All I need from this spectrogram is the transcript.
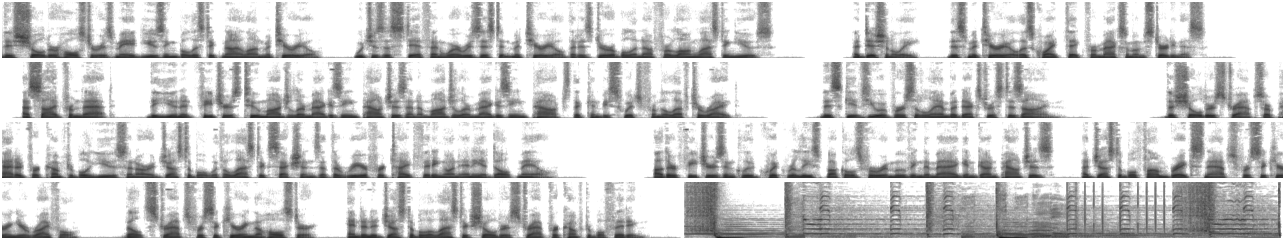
This shoulder holster is made using ballistic nylon material, which is a stiff and wear resistant material that is durable enough for long lasting use. Additionally, this material is quite thick for maximum sturdiness. Aside from that, the unit features two modular magazine pouches and a modular magazine pouch that can be switched from the left to right. This gives you a versatile ambidextrous design. The shoulder straps are padded for comfortable use and are adjustable with elastic sections at the rear for tight fitting on any adult male. Other features include quick release buckles for removing the mag and gun pouches, adjustable thumb brake snaps for securing your rifle, belt straps for securing the holster, and an adjustable elastic shoulder strap for comfortable fitting.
